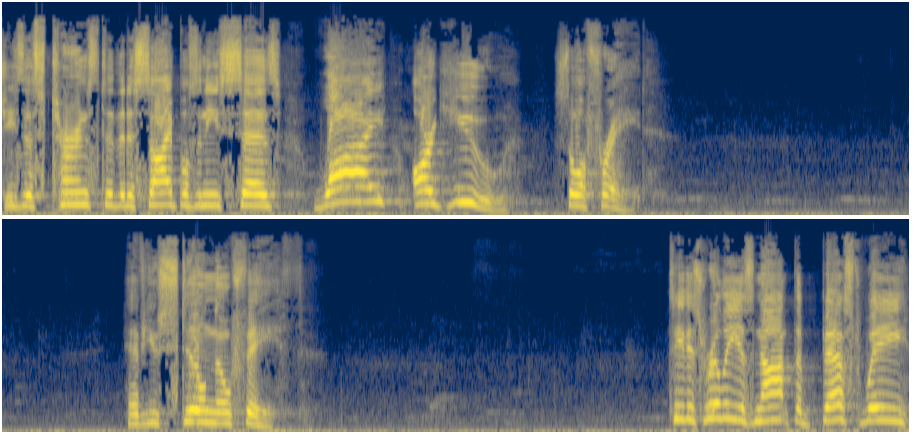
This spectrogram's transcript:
Jesus turns to the disciples and he says, Why are you so afraid? Have you still no faith? See, this really is not the best way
